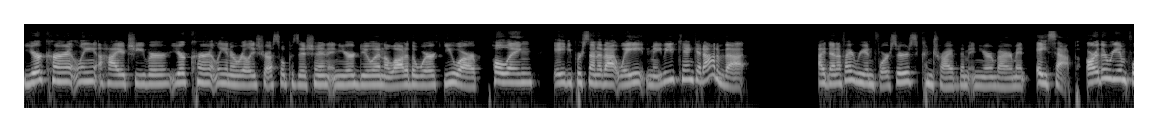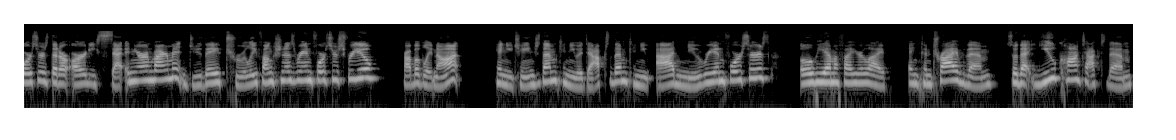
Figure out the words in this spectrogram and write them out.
You're currently a high achiever, you're currently in a really stressful position, and you're doing a lot of the work. You are pulling 80% of that weight. Maybe you can't get out of that. Identify reinforcers, contrive them in your environment ASAP. Are the reinforcers that are already set in your environment, do they truly function as reinforcers for you? Probably not. Can you change them? Can you adapt them? Can you add new reinforcers? OBMify your life and contrive them so that you contact them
